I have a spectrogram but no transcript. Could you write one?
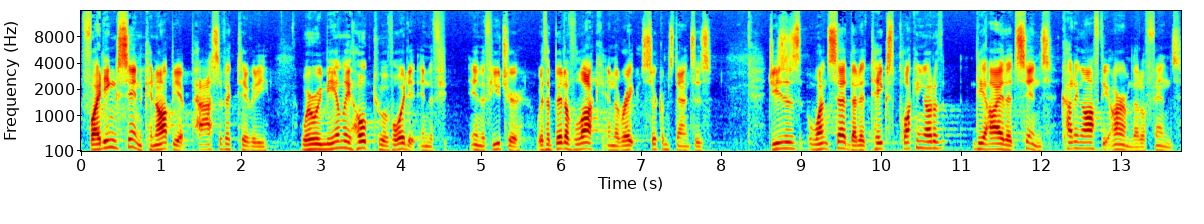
Fighting sin cannot be a passive activity where we merely hope to avoid it in the, in the future with a bit of luck and the right circumstances. Jesus once said that it takes plucking out of the eye that sins, cutting off the arm that offends.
